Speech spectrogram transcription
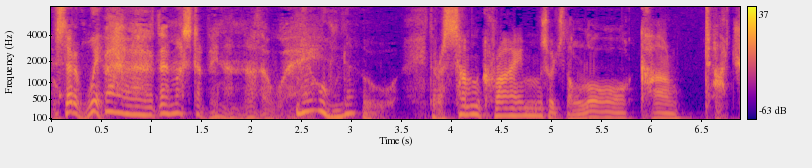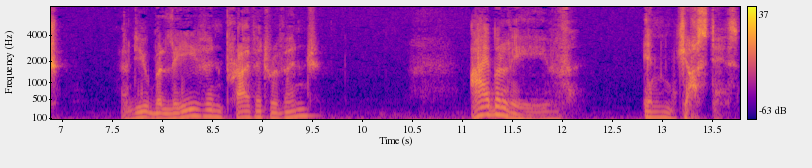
Instead of which... Uh, there must have been another way. No, no. There are some crimes which the law can't touch. And you believe in private revenge? I believe in justice.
